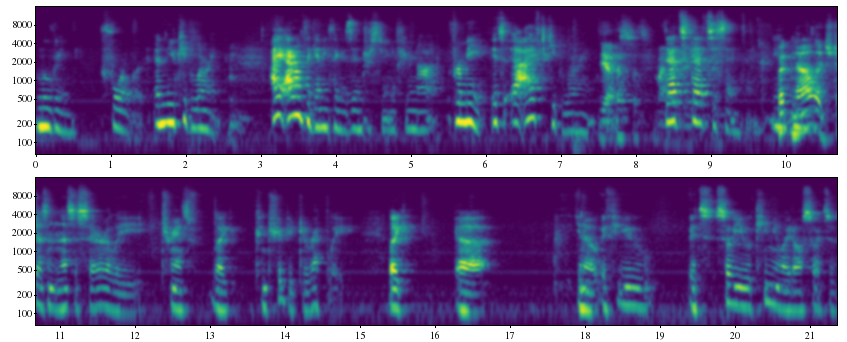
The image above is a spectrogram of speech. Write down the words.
moving forward and you keep learning. I, I don't think anything is interesting if you're not. For me, it's I have to keep learning. Yeah, that's that's my That's that's the same thing. You- But you know, knowledge doesn't necessarily trans like contribute directly. Like, uh, you know, if you, it's so you accumulate all sorts of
